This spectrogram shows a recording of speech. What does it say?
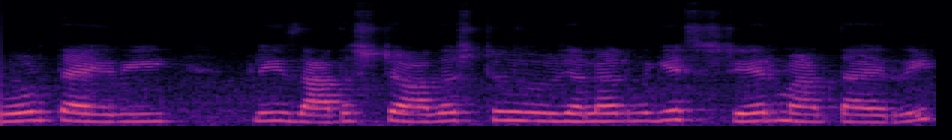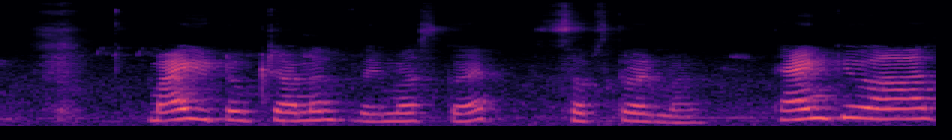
ನೋಡ್ತಾ ಇರಿ. ಪ್ಲೀಸ್ ಆದಷ್ಟು ಆದಷ್ಟು ಜನರಿಗೆ ಶೇರ್ ಮಾಡ್ತಾ ಇರ್ರಿ my YouTube channel Prema square subscribe ಮಾಡಿ. Thank you all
